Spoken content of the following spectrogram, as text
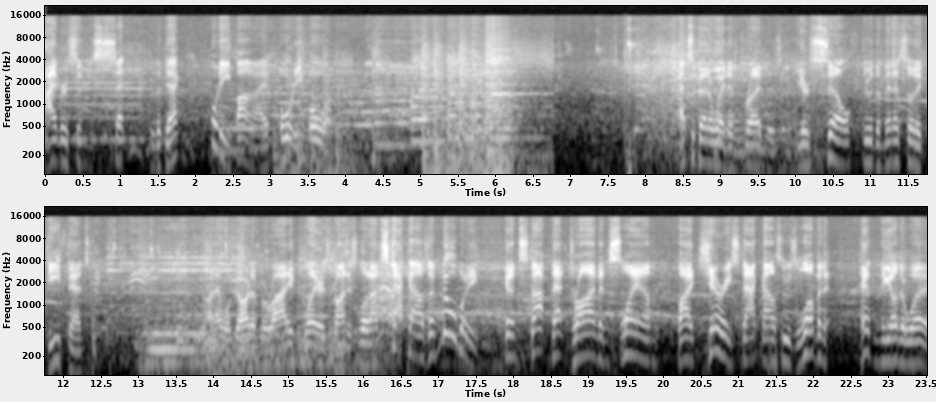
Iverson set to the deck, 45-44. That's a better way to thread yourself through the Minnesota defense. Garnett will guard a variety of players trying to slow down Stackhouse, and nobody can stop that drive and slam by Jerry Stackhouse, who's loving it, heading the other way.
